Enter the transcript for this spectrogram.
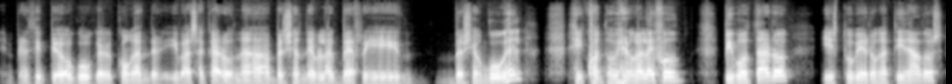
en principio Google con Android iba a sacar una versión de BlackBerry versión Google y cuando vieron el iPhone pivotaron y estuvieron atinados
